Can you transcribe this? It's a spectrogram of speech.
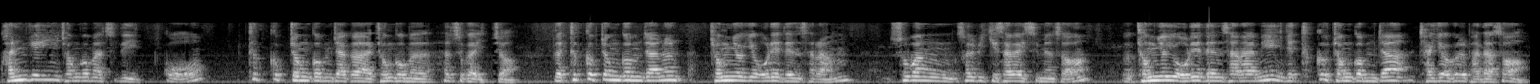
관계인이 점검할 수도 있고 특급 점검자가 점검을 할 수가 있죠. 그 특급 점검자는 경력이 오래된 사람, 소방 설비 기사가 있으면서 그 경력이 오래된 사람이 이제 특급 점검자 자격을 받아서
